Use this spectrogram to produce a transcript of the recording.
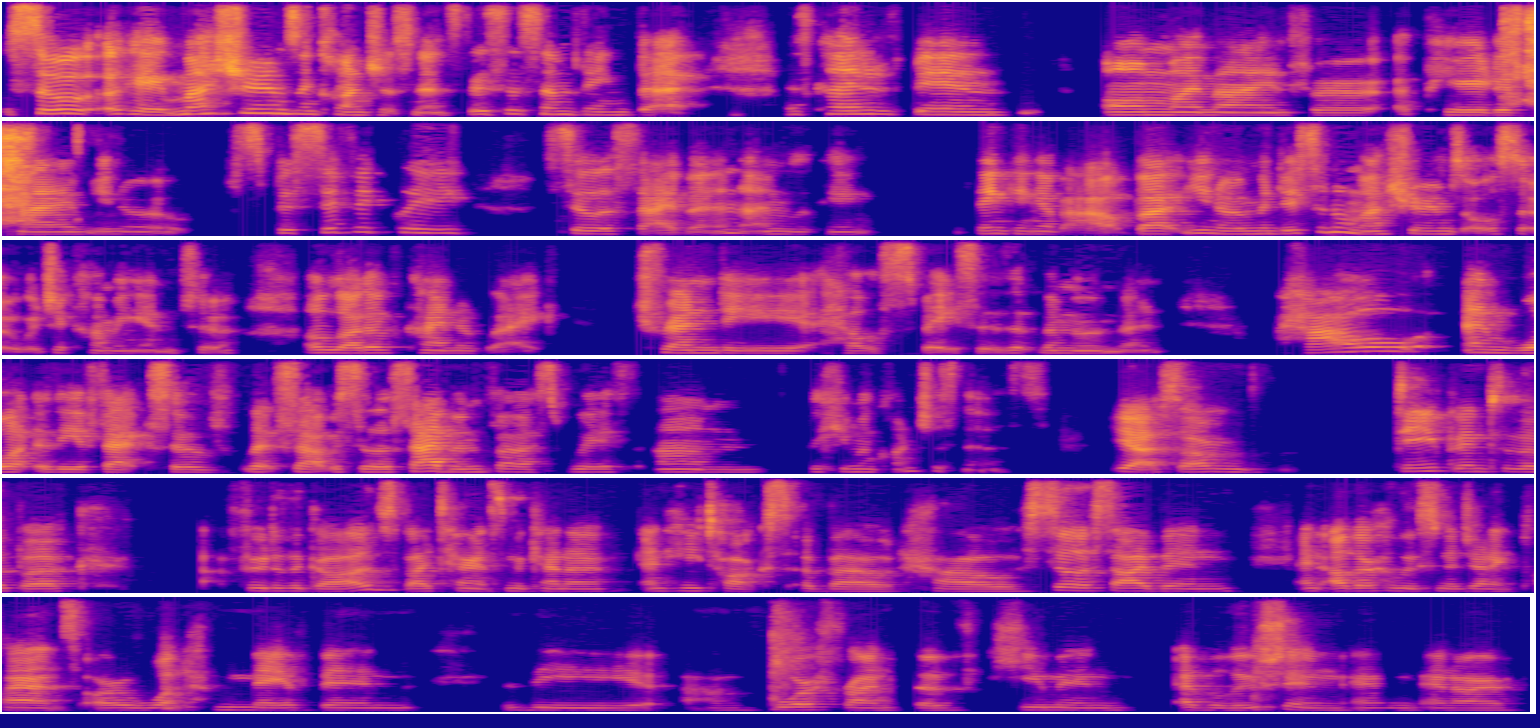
so, okay, mushrooms and consciousness. This is something that has kind of been on my mind for a period of time, you know, specifically psilocybin. I'm looking thinking about but you know medicinal mushrooms also which are coming into a lot of kind of like trendy health spaces at the moment how and what are the effects of let's start with psilocybin first with um, the human consciousness yeah so i'm deep into the book food of the gods by terence mckenna and he talks about how psilocybin and other hallucinogenic plants are what may have been the um, forefront of human evolution and, and our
